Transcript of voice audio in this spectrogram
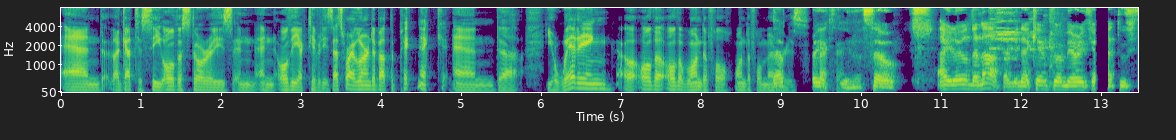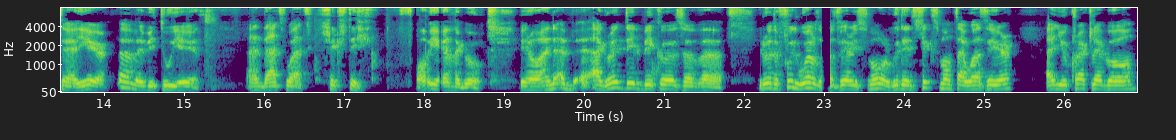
and I got to see all the stories and, and all the activities. That's where I learned about the picnic and uh, your wedding, uh, all the all the wonderful wonderful memories. Great, you know, so I learned a lot. I mean, I came to America to stay a year, uh, maybe two years, and that's what sixty four years ago. You know, and a, a great deal because of uh, you know the food world was very small. Within six months, I was here. and you Craig Claiborne,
